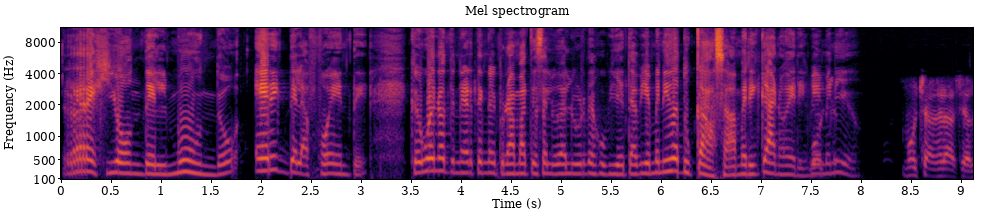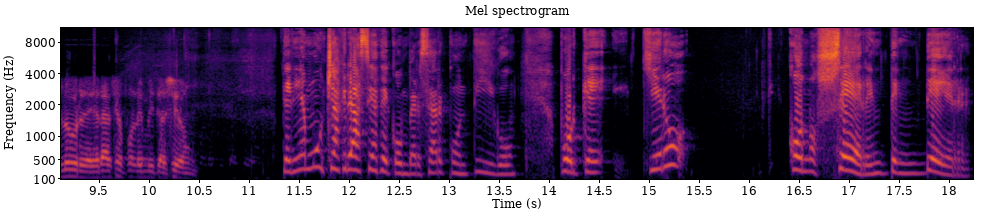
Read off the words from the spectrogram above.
región del mundo, Eric de la Fuente. Qué bueno tenerte en el programa. Te saluda Lourdes Jubieta. Bienvenido a tu casa, americano, Eric. Bienvenido. Muchas gracias, Lourdes. Gracias por la invitación. Tenía muchas gracias de conversar contigo porque quiero conocer, entender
